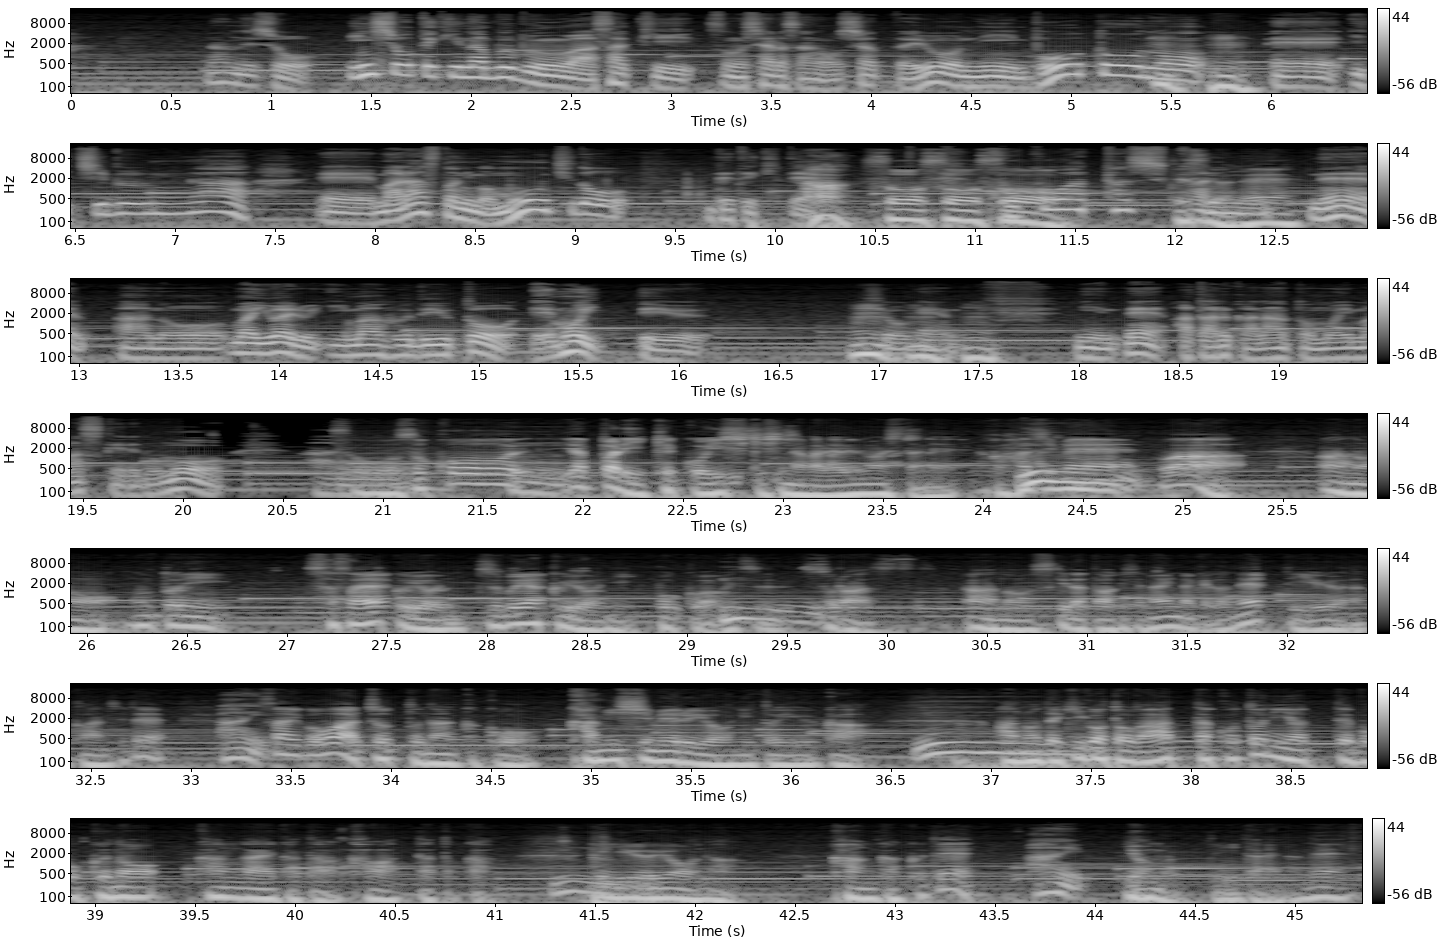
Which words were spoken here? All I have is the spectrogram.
なんでしょう。印象的な部分はさっき、そのシャルさんがおっしゃったように、冒頭の、うんうんえー一文が、えーまあ、ラストにももう一度出てきて、あそうそうそう。ここは確かによね。ね、あの、まあ、いわゆる今風で言うと、エモいっていう表現うんうんうん。にね、当たるかなと思いますけれども、そうそこをうん。やっぱり結構意識しながらやりましたね。なんか初めは、あの本当にささやくようにつぶやくように僕は別うん。に空、あの好きだったわけじゃないんだけどねっていうような感じではい。最後はちょっとなんかこう噛み締めるようにというか、うんあの出来事があったことによって僕の考え方が変わったとかっていうような感覚ではい。読むみたいなね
